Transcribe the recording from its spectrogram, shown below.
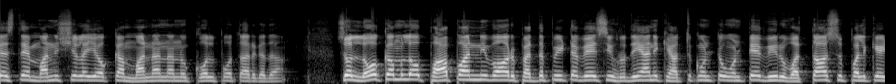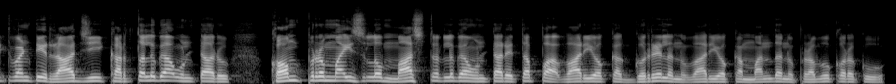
చేస్తే మనుషుల యొక్క మననను కోల్పోతారు కదా. సో లోకంలో పాపాన్ని వారు పెద్దపీట వేసి హృదయానికి హత్తుకుంటూ ఉంటే వీరు వత్తాసు పలికేటువంటి రాజీ కర్తలుగా ఉంటారు. కాంప్రమైజ్లో మాస్టర్లుగా ఉంటారే తప్ప వారి యొక్క గొర్రెలను వారి యొక్క మందను ప్రభు కొరకు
